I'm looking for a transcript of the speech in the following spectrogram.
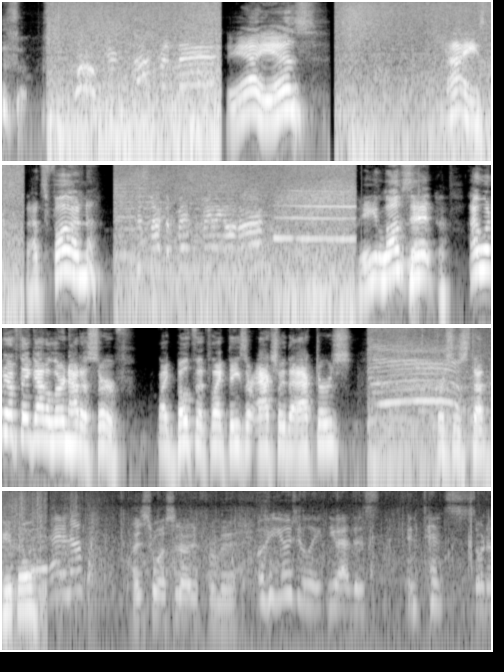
Whoa, you're surfing, man! Yeah, he is. Nice. That's fun. Is this not the best feeling on earth? He loves it. I wonder if they got to learn how to surf. Like both if like these are actually the actors versus stunt people. Had enough? I just want to sit out here for a minute. Well, usually you have this intense sort of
